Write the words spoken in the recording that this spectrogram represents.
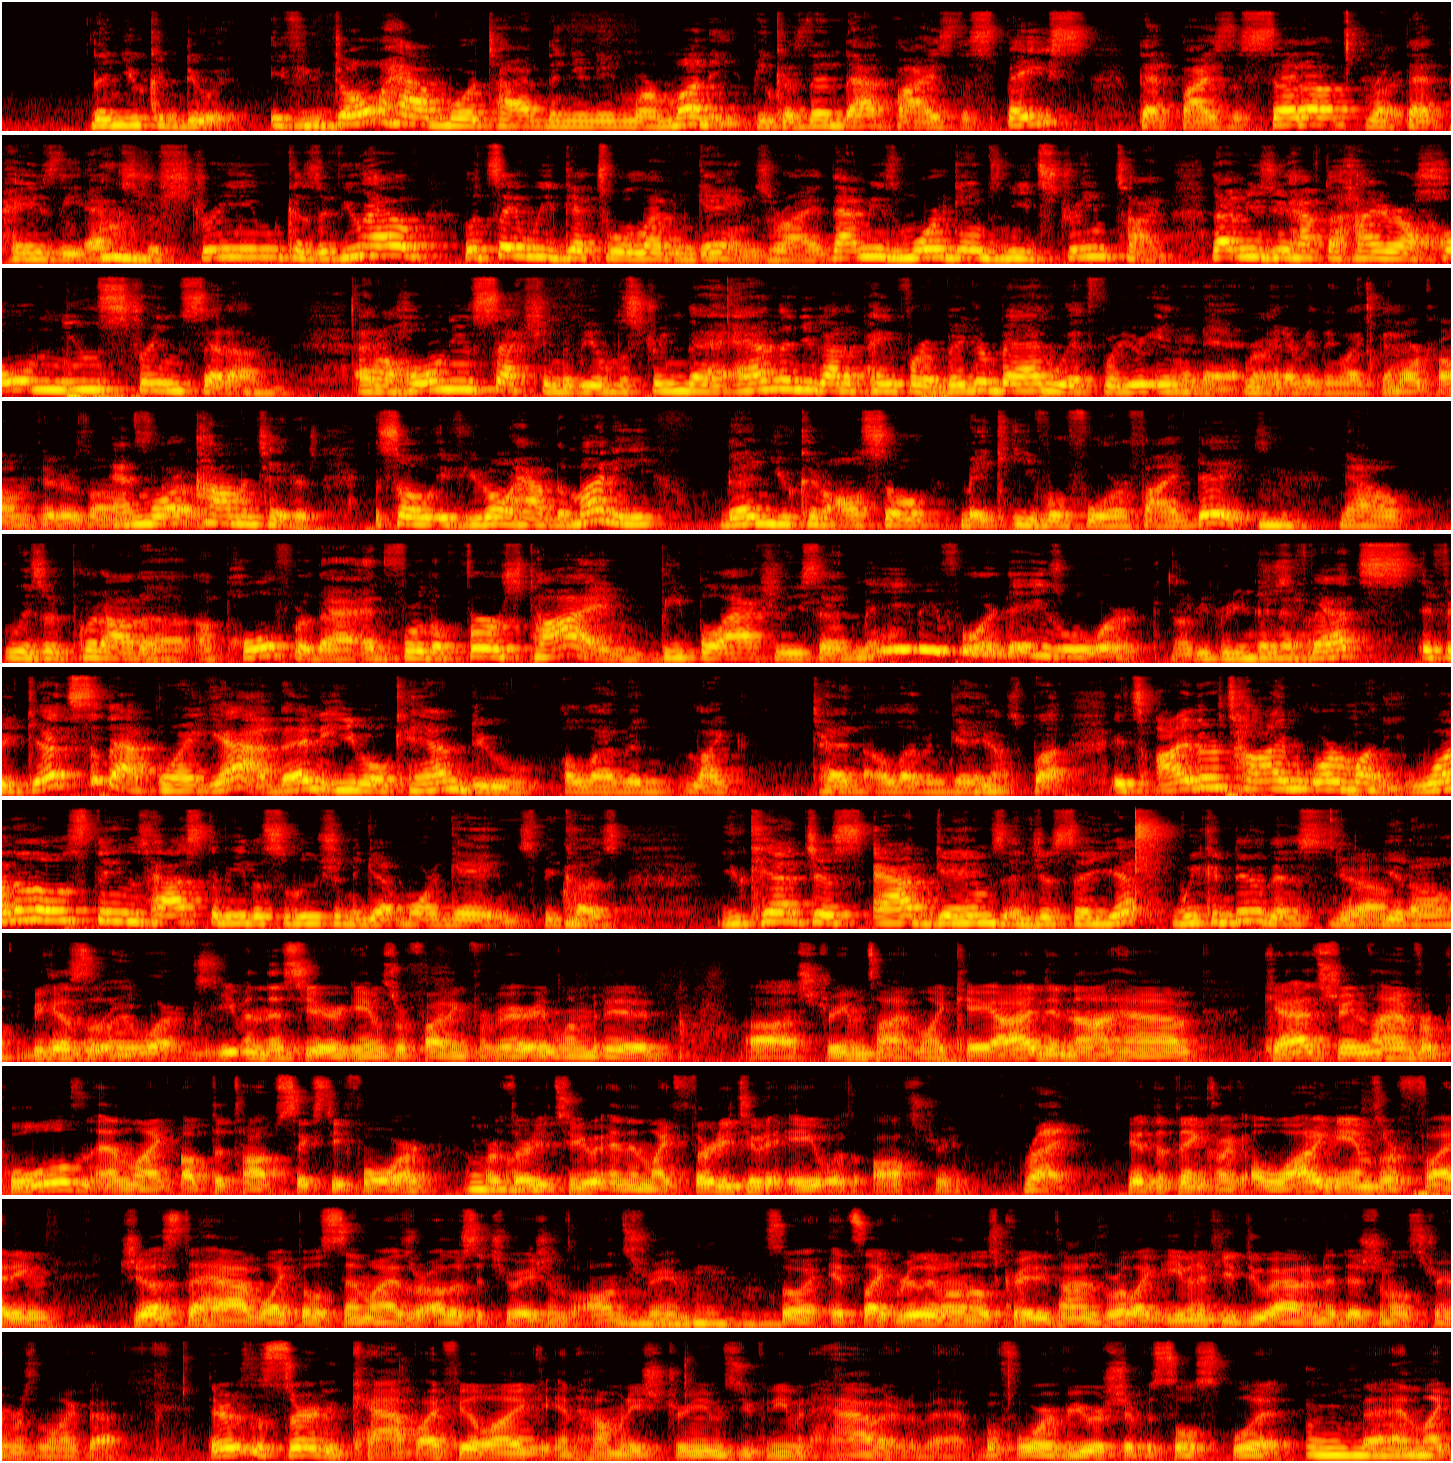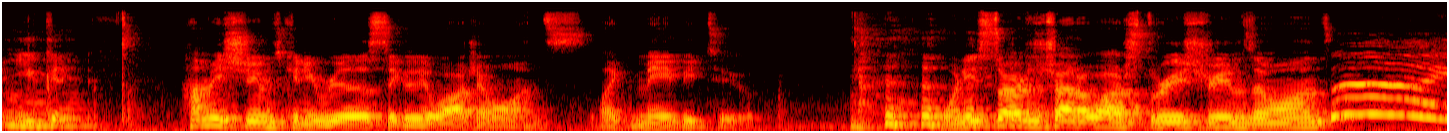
then you can do it. If you mm-hmm. don't have more time, then you need more money because then that buys the space, that buys the setup, Right. that pays the extra stream. Because if you have, let's say we get to 11 games, right? That means more games need stream time. That means you have to hire a whole new stream setup. Mm. And a whole new section to be able to stream that, and then you got to pay for a bigger bandwidth for your internet Right. and everything like that more commentators on and more staff. commentators. So if you don't have the money, then you can also make Evo four or five days. Hmm. Now Wizard put out a, a poll for that, and for the first time, people actually said maybe four days will work. That'd be pretty interesting. And if that's if it gets to that point, yeah, then Evo can do eleven like 10, 11 games. Yeah. But it's either time or money. One of those things has to be the solution to get more games because. You can't just add games and just say, "Yep, we can do this." Yeah, you know, because that's the way it works. even this year, games were fighting for very limited uh, stream time. Like Ki did not have. Ki had stream time for pools and like up to top 64 or Mm-hmm. 32, and then like thirty-two to eight was off stream. Right. You have to think like a lot of games are fighting just to have like those semis or other situations on stream. Mm-hmm. So it's like really one of those crazy times where like even if you do add an additional stream or something like that, there's a certain cap I feel like in how many streams you can even have at an event before viewership is so split Mm-hmm. that and like you can how many streams can you realistically watch at once? Like maybe two. when you start to try to watch three streams at once, eh,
